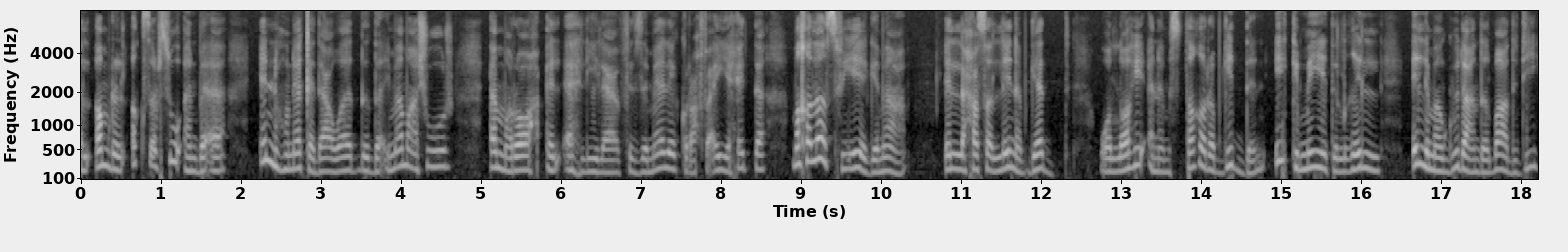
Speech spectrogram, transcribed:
الأمر الأكثر سوءا بقى إن هناك دعوات ضد إمام عاشور أما راح الأهلي لعب في الزمالك راح في أي حتة ما خلاص في إيه يا جماعة؟ اللي حصل لنا بجد. والله أنا مستغرب جدا إيه كمية الغل اللي موجودة عند البعض دي؟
